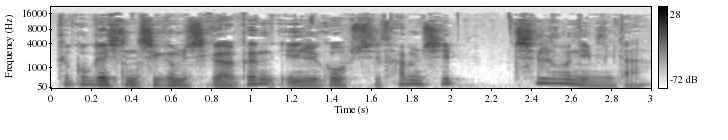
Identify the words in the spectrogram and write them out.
듣고 계신 지금 시각은 7시 37분입니다.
